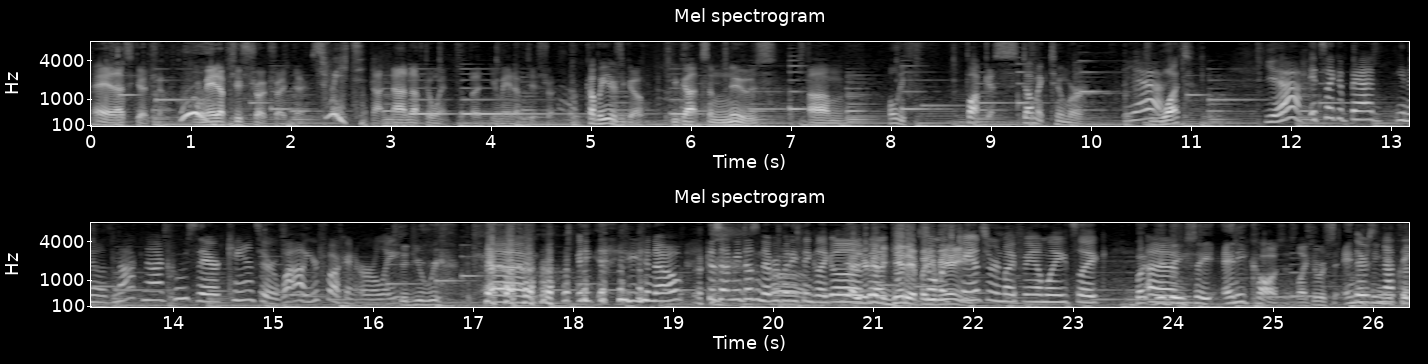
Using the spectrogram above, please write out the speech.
Hey, that's good shot. You made up two strokes right there. Sweet. Not, not enough to win, but you made up two strokes. A couple years ago, you got some news. Um, holy fuck, a stomach tumor. Yeah. What? Yeah. It's like a bad, you know, knock knock. Who's there? Cancer. Wow, you're fucking early. Did you re- you know? Because I mean, doesn't everybody think like, oh, yeah, you're gonna get it, but so much 80. cancer in my family. It's like. But did they um, say any causes? Like there was anything There's you nothing.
